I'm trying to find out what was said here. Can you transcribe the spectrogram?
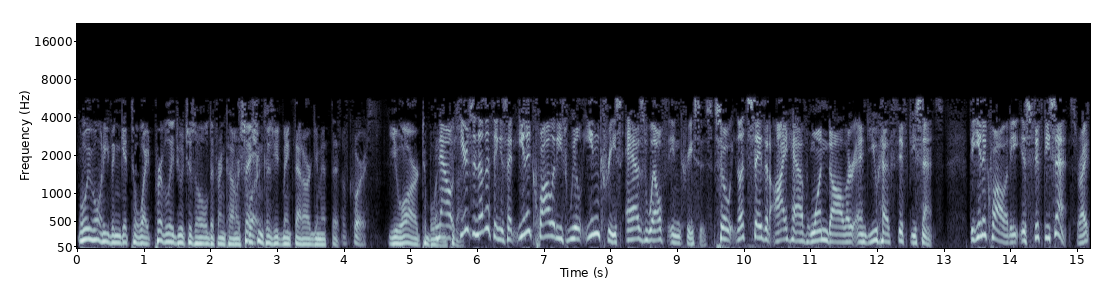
Well, we won't even get to white privilege, which is a whole different conversation because you'd make that argument that of course you are to blame. Now, here's another thing: is that inequalities will increase as wealth increases. So let's say that I have one dollar and you have fifty cents. The inequality is fifty cents, right?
